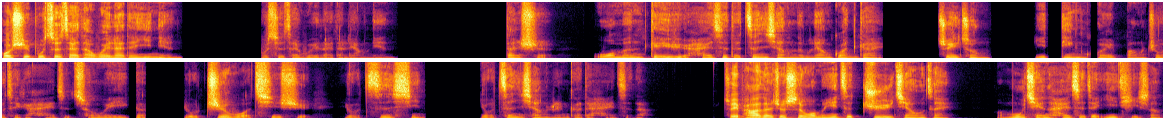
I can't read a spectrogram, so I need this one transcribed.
或许不是在他未来的一年，不是在未来的两年，但是我们给予孩子的正向能量灌溉，最终一定会帮助这个孩子成为一个有自我期许、有自信、有正向人格的孩子的。最怕的就是我们一直聚焦在目前孩子的议题上。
